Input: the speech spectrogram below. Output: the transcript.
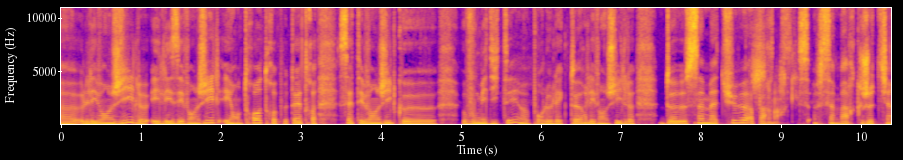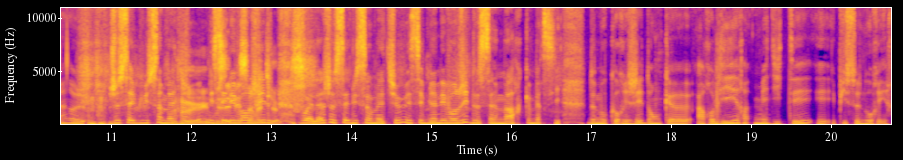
euh, l'Évangile et les Évangiles, et entre autres peut-être cet Évangile que vous méditez pour le lecteur, l'Évangile de Saint Matthieu. À part Saint-Marc. Saint-Marc, je tiens. Je, je salue Saint Matthieu, mais c'est l'évangile. Voilà, je salue Saint Matthieu, mais c'est bien l'évangile de Saint Marc. Merci de me corriger. Donc, euh, à relire, méditer et, et puis se nourrir.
